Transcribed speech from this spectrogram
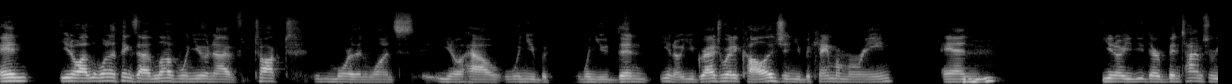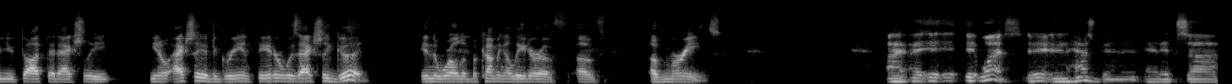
and you know, one of the things I love when you and I've talked more than once, you know, how when you when you then you know you graduated college and you became a Marine, and mm-hmm. you know you, there have been times where you thought that actually you know actually a degree in theater was actually good in the world of becoming a leader of of of Marines. I, I it, it, was it, it, has been and it's uh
